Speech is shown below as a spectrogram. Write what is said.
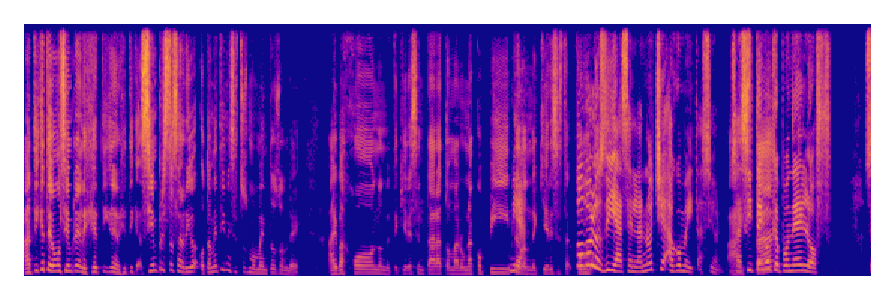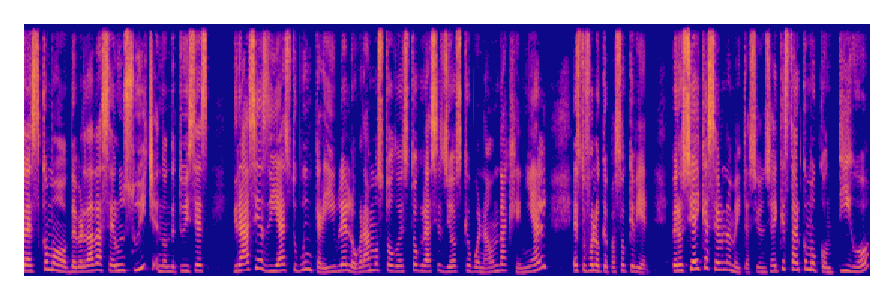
A ti que te vemos siempre energética, energética, ¿siempre estás arriba o también tienes estos momentos donde hay bajón, donde te quieres sentar a tomar una copita, Mira, donde quieres estar... ¿cómo? Todos los días en la noche hago meditación. O sea, sí está. tengo que poner el off. O sea, es como de verdad hacer un switch en donde tú dices, gracias día, estuvo increíble, logramos todo esto, gracias Dios, qué buena onda, genial, esto fue lo que pasó, qué bien. Pero sí hay que hacer una meditación, sí hay que estar como contigo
